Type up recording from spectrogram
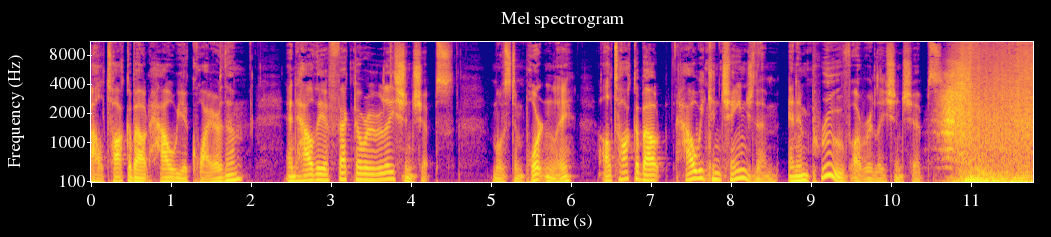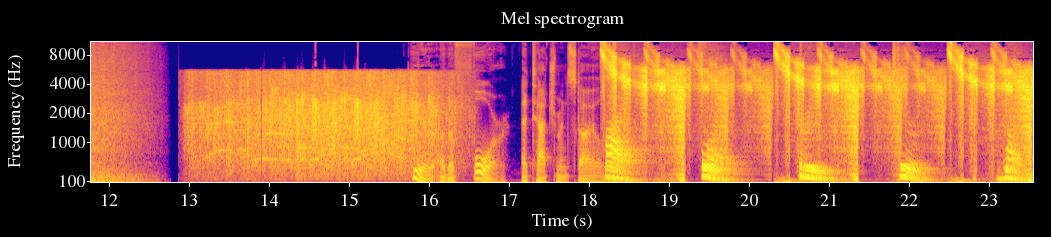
I'll talk about how we acquire them and how they affect our relationships. Most importantly, I'll talk about how we can change them and improve our relationships. Here are the four attachment styles. Five, four, three, two, one.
